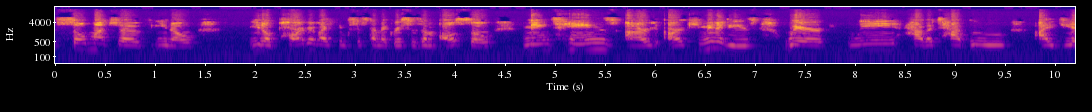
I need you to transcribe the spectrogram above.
so much of, you know, you know, part of I think systemic racism also maintains our our communities where we have a taboo idea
